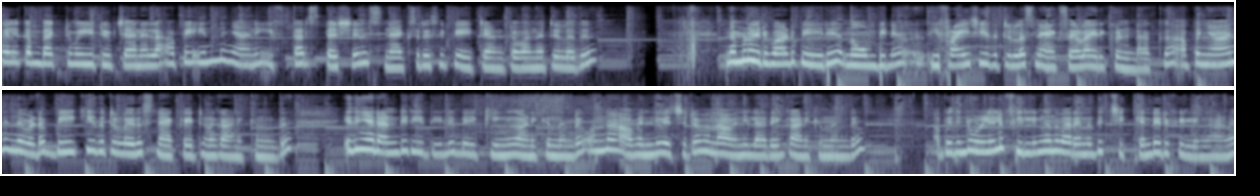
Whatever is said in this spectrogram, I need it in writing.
welcome back to my YouTube channel അപ്പോൾ ഇന്ന് ഞാൻ ഇഫ്താർ സ്പെഷ്യൽ സ്നാക്സ് റെസിപ്പി ആയിട്ടാണ് കേട്ടോ വന്നിട്ടുള്ളത്. നമ്മൾ ഒരുപാട് പേര് നോമ്പിന് ഈ ഫ്രൈ ചെയ്തിട്ടുള്ള സ്നാക്സുകളായിരിക്കും ഉണ്ടാക്കുക. അപ്പോൾ ഞാനിന്നിവിടെ ബേക്ക് ചെയ്തിട്ടുള്ള ഒരു സ്നാക്കായിട്ടാണ് കാണിക്കുന്നത്. ഇത് ഞാൻ രണ്ട് രീതിയിൽ ബേക്കിങ് കാണിക്കുന്നുണ്ട്. ഒന്ന് അവനിൽ വെച്ചിട്ടും ഒന്ന് അവനില്ലാതെയും കാണിക്കുന്നുണ്ട്. അപ്പോൾ ഇതിന്റെ ഉള്ളിൽ ഫില്ലിംഗ് എന്ന് പറയുന്നത് ചിക്കന്റെ ഒരു ഫില്ലിംഗ് ആണ്.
